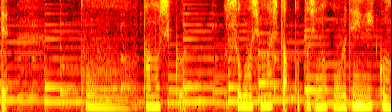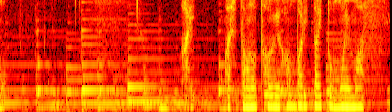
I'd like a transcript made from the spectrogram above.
てこう楽しく過ごしました。今年のゴールデンウィークも。はい。明日の田植え頑張りたいと思います。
